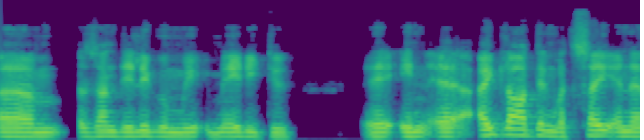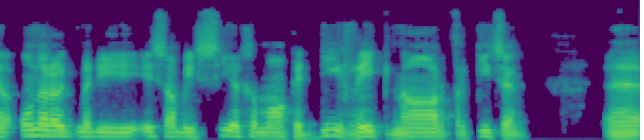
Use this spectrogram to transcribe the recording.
ehm um, Zandile Gumedi toe uh, en 'n uh, uitlating wat sy in 'n onderhoud met die SABC gemaak het direk na verkiesing uh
